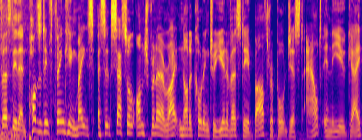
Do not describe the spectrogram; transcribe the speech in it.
Firstly, then, positive thinking makes a successful entrepreneur, right? Not according to a University of Bath report just out in the UK.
